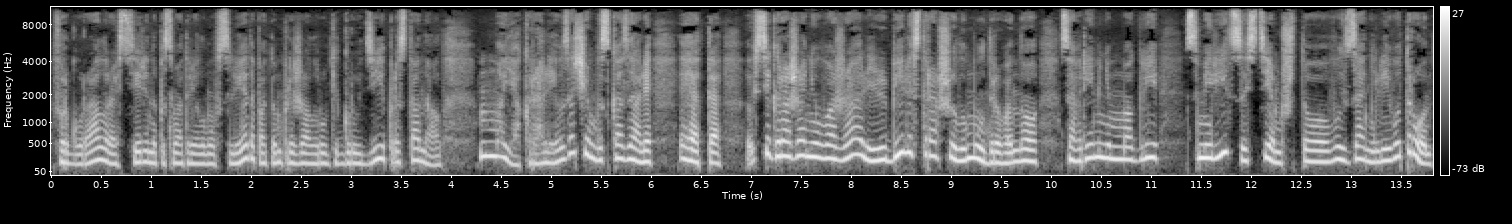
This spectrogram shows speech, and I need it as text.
Фаргурал растерянно посмотрел ему вслед, а потом прижал руки к груди и простонал. «Моя королева, зачем вы сказали это? Все горожане уважали и любили Страшилу Мудрого, но со временем могли смириться с тем, что вы заняли его трон.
